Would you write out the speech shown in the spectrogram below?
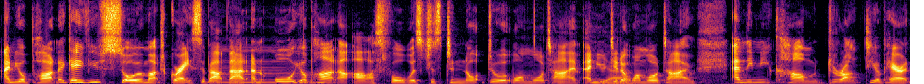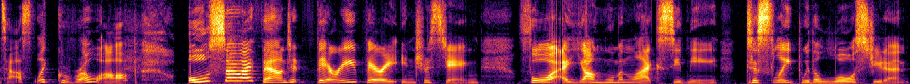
and your partner gave you so much grace about that and all your mm. partner asked for was just to not do it one more time and you did it one more time and then you come drunk to your parents house. Like grow up. Also i found it very very interesting for a young woman like Sydney to sleep with a law student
